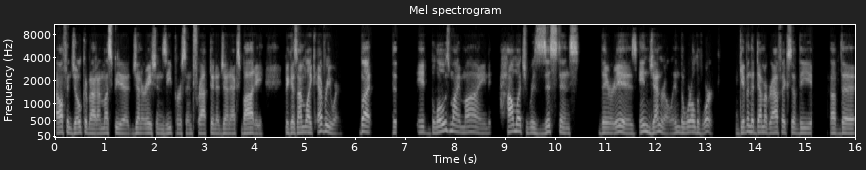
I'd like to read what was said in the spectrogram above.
I often joke about i must be a generation z person trapped in a gen x body because i'm like everywhere. But the, it blows my mind how much resistance there is in general in the world of work. Given the demographics of the of the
